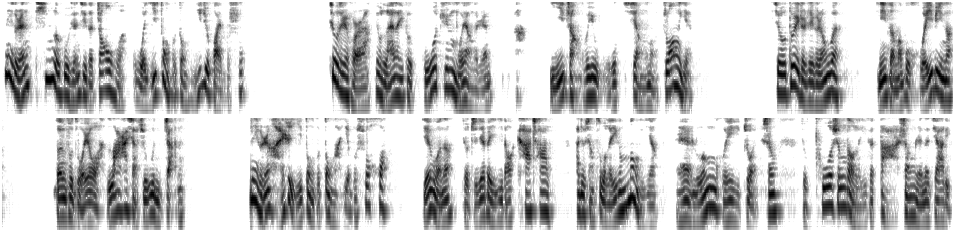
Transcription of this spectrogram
那个人听了顾玄纪的招呼啊，我一动不动，一句话也不说。就这会儿啊，又来了一个国君模样的人啊，仪仗威武，相貌庄严，就对着这个人问：“你怎么不回避呢？”吩咐左右啊，拉下去问斩。那个人还是一动不动啊，也不说话。结果呢，就直接被一刀咔嚓了。他就像做了一个梦一样，哎，轮回转生，就托生到了一个大商人的家里。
